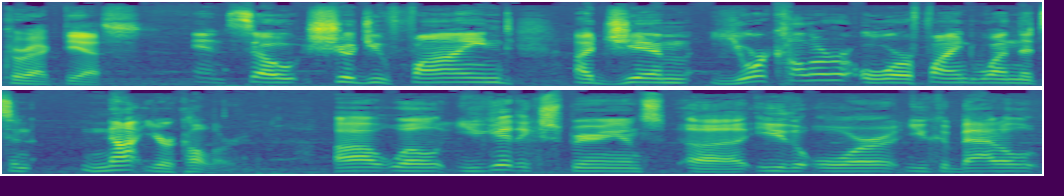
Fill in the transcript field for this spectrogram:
Correct. Yes. And so, should you find a gym your color or find one that's an, not your color? Uh, well, you get experience uh, either or. You could battle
